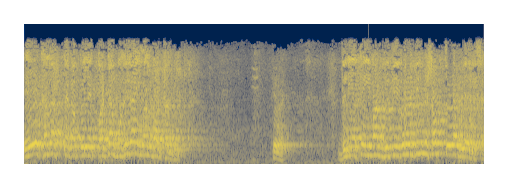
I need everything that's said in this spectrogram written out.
এক হাজার টাকা পেলে কয়টা মহিলা ইমানদার থাকবে? দুনিয়াতে ইমান বিক্রি করার জন্য সব তৈরি হয়ে গেছে।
